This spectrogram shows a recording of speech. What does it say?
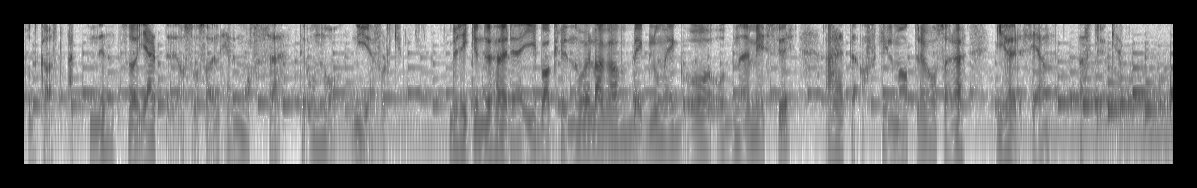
podkast-appen din, så hjelper det oss også en hel masse til å nå nye folk. Musikken du hører i bakgrunnen nå er laga av Beglomegg og Ådne Meisfjord. Jeg heter Askild Matre Aasarød. Vi høres igjen neste uke.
